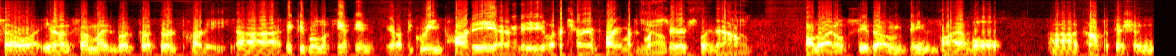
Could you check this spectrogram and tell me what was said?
so you know, and some might vote for a third party. Uh, I think people are looking at the you know the Green Party and the Libertarian Party much more seriously now. Yep. Although I don't see them being viable uh, competition.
